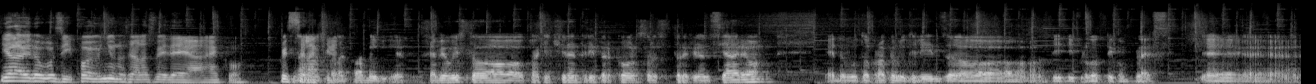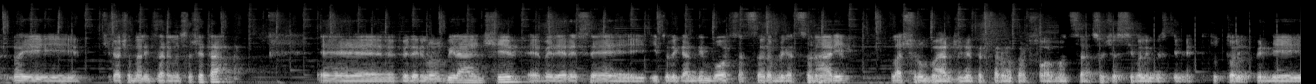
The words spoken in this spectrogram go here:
io, la vedo così, poi ognuno ha la sua idea, ecco. Questa no, è la cosa. Se abbiamo visto qualche incidente di percorso nel settore finanziario è dovuto proprio all'utilizzo di, di prodotti complessi. Eh, noi ci piace analizzare le società, eh, vedere i loro bilanci e vedere se i titoli che hanno in borsa, azioni obbligazionari, lasciano un margine per fare una performance successiva all'investimento. Tutto lì. Quindi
